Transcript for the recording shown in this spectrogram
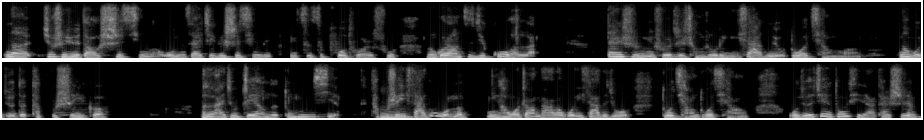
那就是遇到事情了，我们在这个事情里一次次破土而出，能够让自己过来。但是你说这承受力一下子有多强吗？那我觉得它不是一个本来就这样的东西，它不是一下子我们，你看我长大了，我一下子就多强多强。我觉得这个东西呀，它是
